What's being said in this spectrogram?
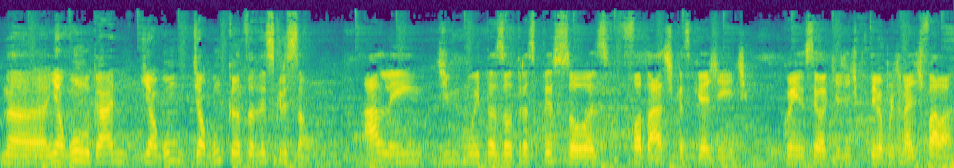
na, em algum lugar, em algum, de algum canto da descrição. Além de muitas outras pessoas fantásticas que a gente conheceu aqui, a gente teve a oportunidade de falar.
